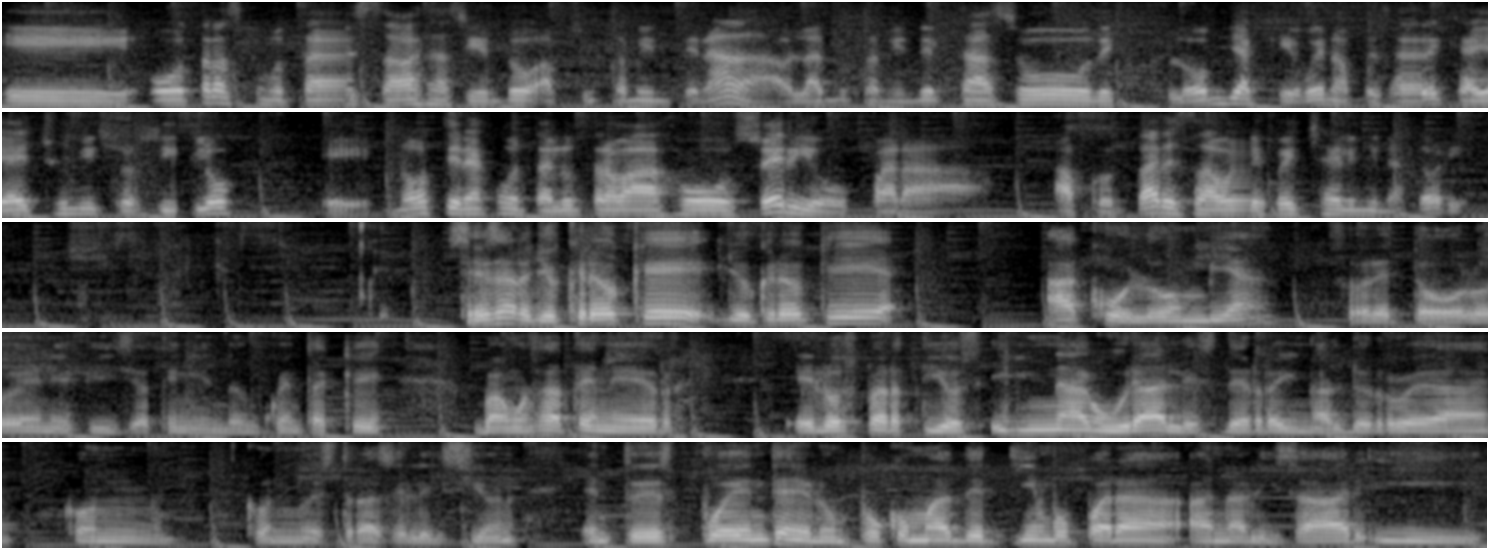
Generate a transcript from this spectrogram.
eh, otras como tal estaban haciendo absolutamente nada. Hablando también del caso de Colombia, que bueno, a pesar de que haya hecho un microciclo, eh, no tenía como tal un trabajo serio para afrontar esta doble fecha eliminatoria. César, yo creo que, yo creo que a Colombia, sobre todo lo beneficia teniendo en cuenta que vamos a tener eh, los partidos inaugurales de Reinaldo Rueda con, con nuestra selección, entonces pueden tener un poco más de tiempo para analizar y,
